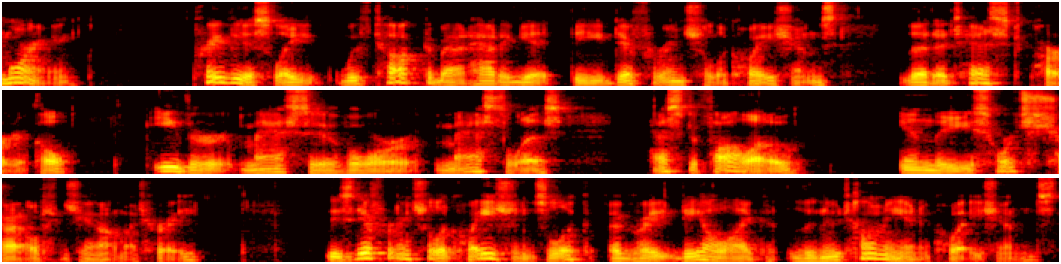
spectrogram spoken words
morning. Previously, we've talked about how to get the differential equations that a test particle, either massive or massless, has to follow in the Schwarzschild geometry. These differential equations look a great deal like the Newtonian equations.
